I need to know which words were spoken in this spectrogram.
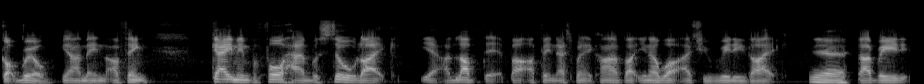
got real. You know what I mean? I think gaming beforehand was still like, yeah, I loved it, but I think that's when it kind of like, you know what, I actually really like, Yeah, I really,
